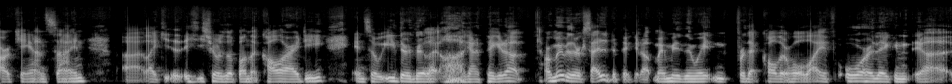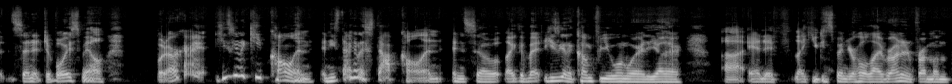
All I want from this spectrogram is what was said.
Archaon sign. Uh, like he shows up on the caller ID, and so either they're like, "Oh, I got to pick it up," or maybe they're excited to pick it up. Maybe they're waiting for that call their whole life, or they can uh, send it to voicemail. but Arkai, he's going to keep calling and he's not going to stop calling. And so, like, I he's going to come for you one way or the other. Uh, and if, like, you can spend your whole life running from him,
